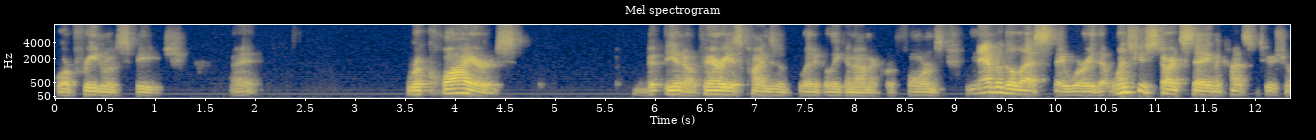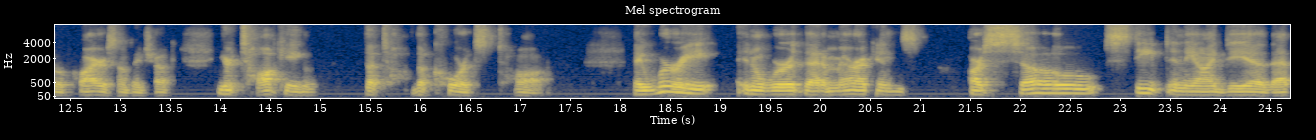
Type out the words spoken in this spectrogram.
or freedom of speech, right, requires you know various kinds of political economic reforms. Nevertheless they worry that once you start saying the constitution requires something chuck you're talking the the courts talk. They worry in a word that americans are so steeped in the idea that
